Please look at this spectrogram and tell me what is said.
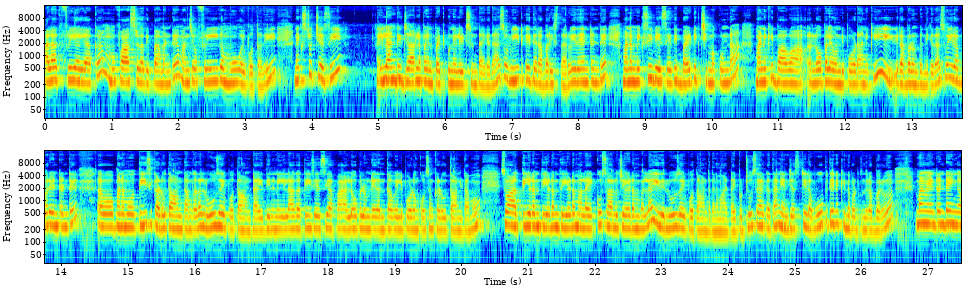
అలా ఫ్రీ అయ్యాక ఫాస్ట్గా తిప్పామంటే మంచిగా ఫ్రీగా మూవ్ అయిపోతుంది. నెక్స్ట్ వచ్చేసి ఇలాంటి జార్ల పైన పెట్టుకునే లిడ్స్ ఉంటాయి కదా. సో వీటికైతే రబ్బర్ ఇస్తారు. ఇదేంటంటే మనం మిక్సీ వేసేది బయటికి చిమ్మకుండా మనకి బాగా లోపలే ఉండిపోవడానికి రబ్బర్ ఉంటుంది కదా. సో ఈ రబ్బర్ ఏంటంటే మనము తీసి కడుగుతూ ఉంటాం కదా. లూజ్ అయిపోతూ ఉంటాయి. దీనిని ఇలాగ తీసేసి ఆ లోపల ఉండేదంతా వెళ్ళిపోవడం కోసం కడుగుతూ ఉంటాము. సో ఆ తీయడం తీయడం తీయడం అలా ఎక్కువ సార్లు చేయడం వల్ల ఇది లూజ్ అయిపోతూ ఉంటుంది అనమాట ఇప్పుడు చూసారు కదా నేను జస్ట్ ఇలా ఊపితేనే కింద పడుతుంది రబ్బరు మనం ఏంటంటే ఇంకా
